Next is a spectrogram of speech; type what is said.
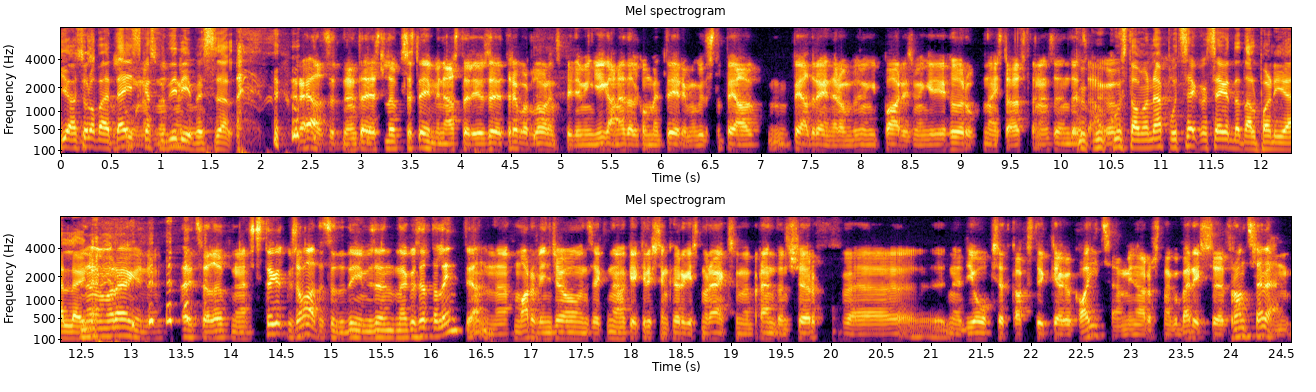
ja sul on vaja täiskasvanud inimest seal reaalselt no täiesti lõpp, sest eelmine aasta oli ju see, et Trevor Lawrence pidi mingi iga nädal kommenteerima, kuidas ta pea, peatreener umbes mingi baaris mingi hõõrub naistevastane, see on täitsa nagu. kus ta oma näpud see, see nädal pani jälle. no ma räägin täitsa lõpp noh, sest tegelikult kui sa vaatad seda tiimi, see on nagu seal talenti on, noh, Marvin Jones, noh okei okay,, Christian Kirgist me rääkisime, Brandon Scherf, äh, need jooksjad kaks tükki, aga kaitse on minu arust nagu päris front seven,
